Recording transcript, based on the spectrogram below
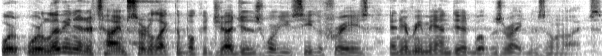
We're, we're living in a time sort of like the book of Judges, where you see the phrase, and every man did what was right in his own eyes.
